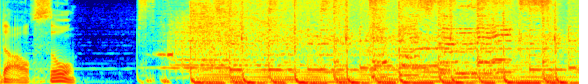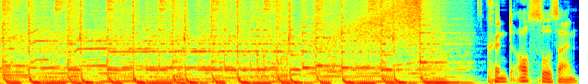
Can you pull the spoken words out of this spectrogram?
Oder auch so. Könnte auch so sein.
